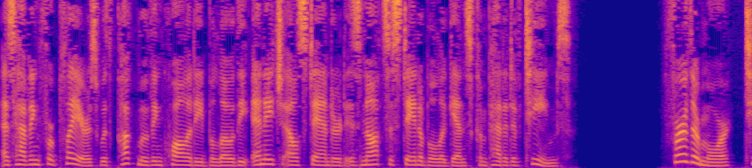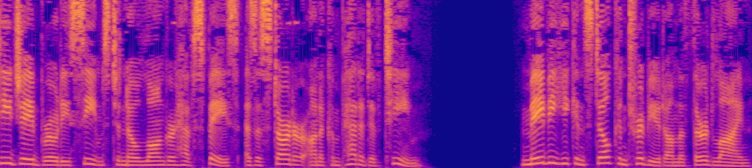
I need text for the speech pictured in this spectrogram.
as having four players with puck-moving quality below the NHL standard is not sustainable against competitive teams. Furthermore, TJ Brodie seems to no longer have space as a starter on a competitive team. Maybe he can still contribute on the third line,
